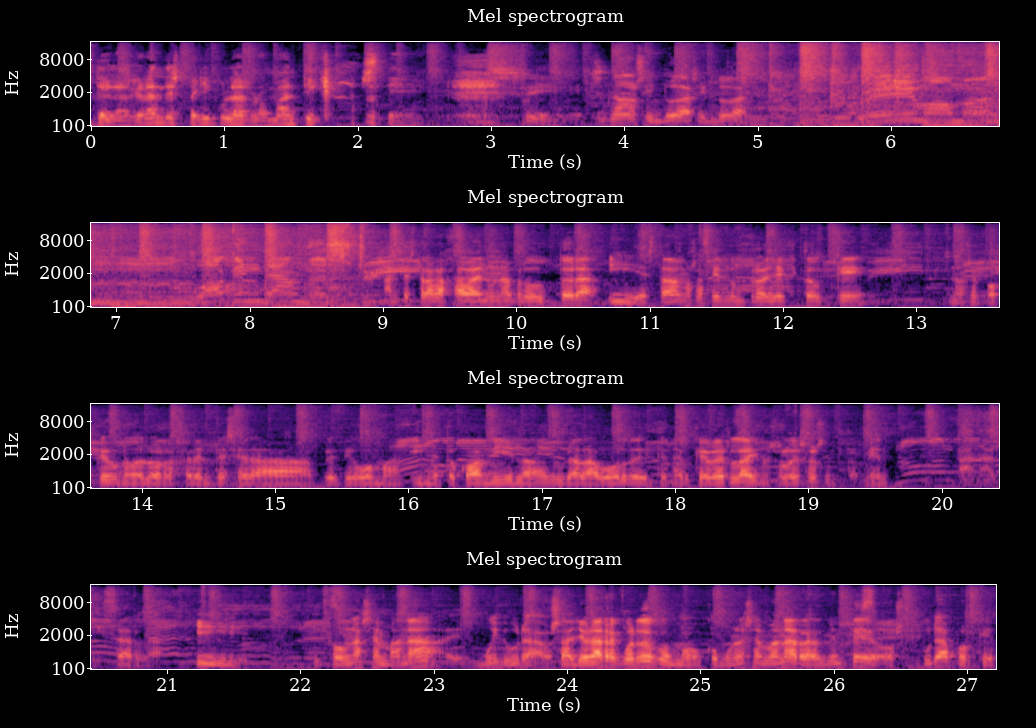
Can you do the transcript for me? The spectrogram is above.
de, las grandes películas románticas de... Sí, no, sin duda, sin duda. Pretty Woman. Antes trabajaba en una productora y estábamos haciendo un proyecto que, no sé por qué, uno de los referentes era Pretty Woman y me tocó a mí la dura labor de tener que verla y no solo eso, sino también analizarla. Y, fue una semana eh, muy dura, o sea, yo la recuerdo como, como una semana realmente oscura porque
